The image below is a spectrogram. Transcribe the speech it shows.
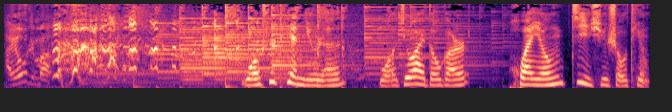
哎呦我的妈！我是天津人，我就爱逗哏儿，欢迎继续收听。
